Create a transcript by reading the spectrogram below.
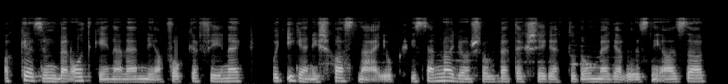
a kezünkben ott kéne lenni a fogkefének, hogy igenis használjuk, hiszen nagyon sok betegséget tudunk megelőzni azzal,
